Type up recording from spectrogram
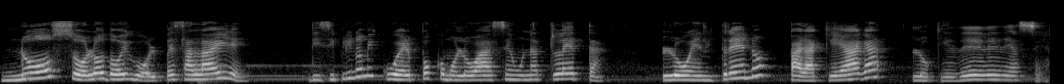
No solo doy golpes al aire, Disciplino mi cuerpo como lo hace un atleta. Lo entreno para que haga lo que debe de hacer.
